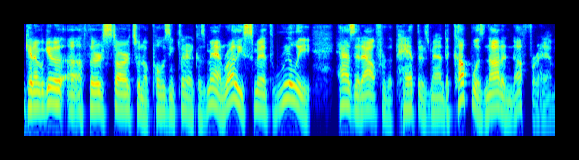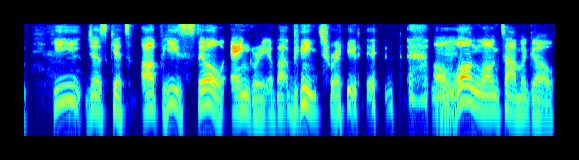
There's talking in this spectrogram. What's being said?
can I give a, a third star to an opposing player? Because man, Riley Smith really has it out for the Panthers. Man, the cup was not enough for him. He just gets up. He's still angry about being traded mm-hmm. a long, long time ago.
